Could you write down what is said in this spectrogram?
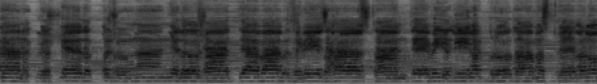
ज्ञानग्रह्येदत्पशूनान्यदोषाद्या वा पृथिवी सहास्थान्ते वियति अब्रोतामस्त्वेव नो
